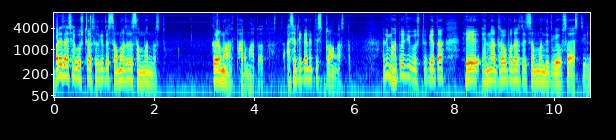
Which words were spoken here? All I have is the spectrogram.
बऱ्याच अशा गोष्टी असतात की ते समाजाचा संबंध नसतो. कर्म फार महत्त्वाचा असतं. अशा ठिकाणी ते स्ट्रॉंग असतात. आणि महत्त्वाची गोष्ट की आता हे ह्यांना द्रवपदार्थाशी संबंधित व्यवसाय असतील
